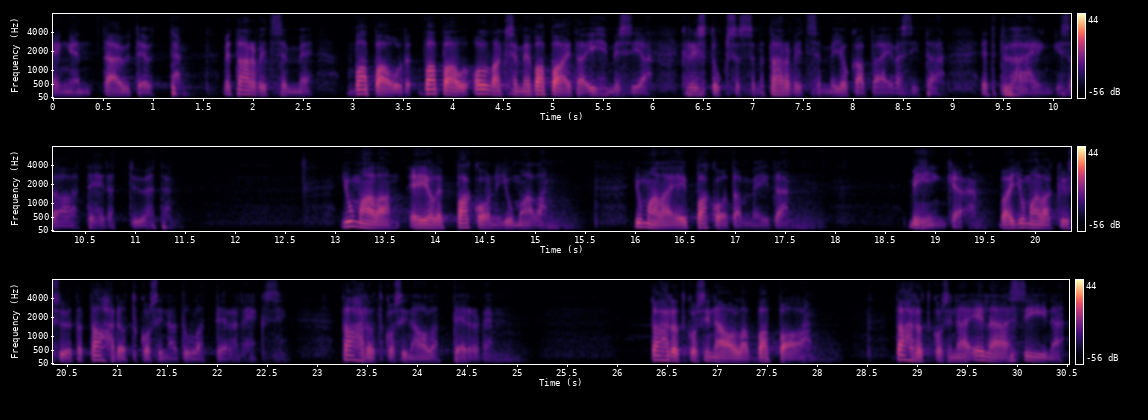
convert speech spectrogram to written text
hengen täyteyttä. Me tarvitsemme vapaud, vapaud, ollaksemme vapaita ihmisiä Kristuksessa, me tarvitsemme joka päivä sitä, että pyhä henki saa tehdä työtä. Jumala ei ole pakon Jumala. Jumala ei pakota meitä mihinkään, vaan Jumala kysyy, että tahdotko sinä tulla terveeksi? Tahdotko sinä olla terve? Tahdotko sinä olla vapaa? Tahdotko sinä elää siinä,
